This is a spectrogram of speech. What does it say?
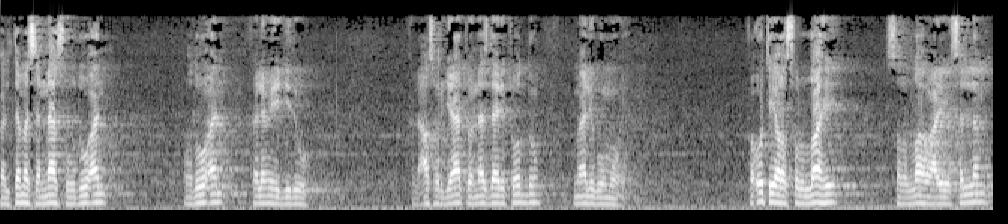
فالتمس الناس وضوءا وضوءا فلم يجدوه. العصر جاءت والناس داير يتوضوا ما لقوا موية. فأتي رسول الله صلى الله عليه وسلم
